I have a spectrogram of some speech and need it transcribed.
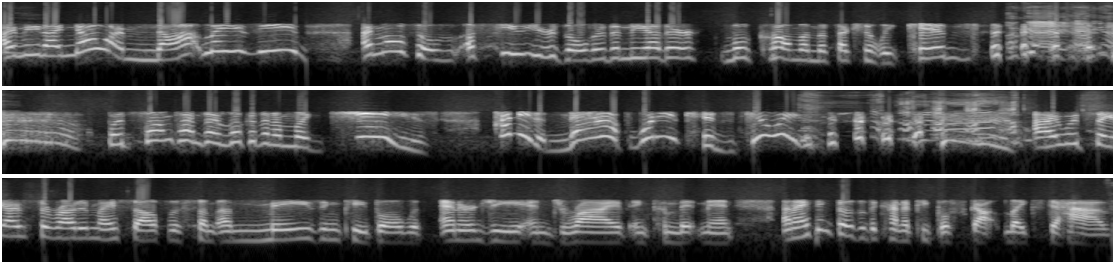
I mean, I know I'm not lazy. I'm also a few years older than the other. We'll call them affectionately kids. but sometimes I look at them and I'm like, geez, I need a nap. What are you kids doing? I would say I've surrounded myself with some amazing people with energy and drive and commitment. And I think those are the kind of people Scott likes to have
